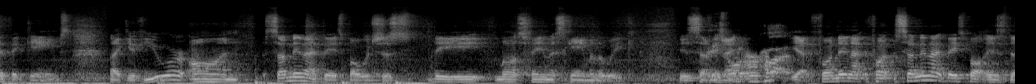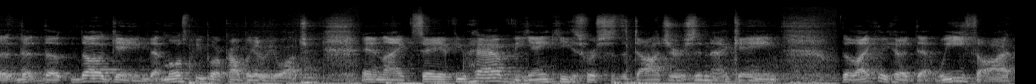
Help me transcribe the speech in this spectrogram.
specific games. Like if you were on Sunday Night Baseball, which is the most famous game of the week, is Sunday Baseball night. or hot. Yeah, Sunday night. Fun, Sunday night baseball is the, the the the game that most people are probably going to be watching. And like, say if you have the Yankees versus the Dodgers in that game, the likelihood that we thought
